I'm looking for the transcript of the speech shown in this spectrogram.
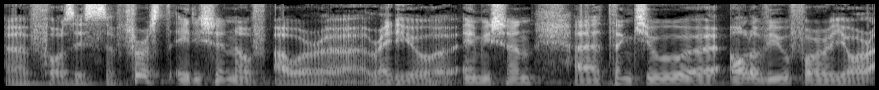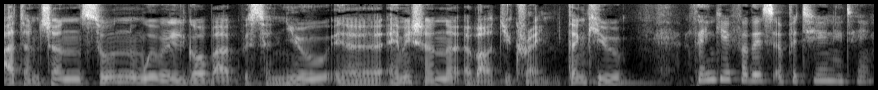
uh, for this first edition of our uh, radio emission. thank you, all of you, for your attention. Soon we will go back with a new emission about Ukraine. Thank you. Thank you for this opportunity.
